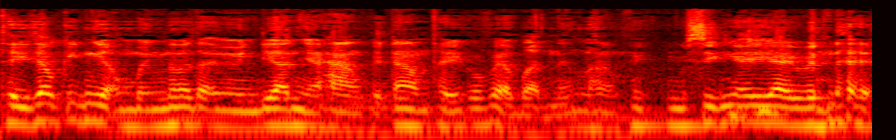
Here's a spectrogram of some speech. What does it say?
thì theo kinh nghiệm mình thôi tại vì mình đi ăn nhà hàng Việt Nam thấy có vẻ bẩn nên là mình suy nghĩ ai vấn đề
